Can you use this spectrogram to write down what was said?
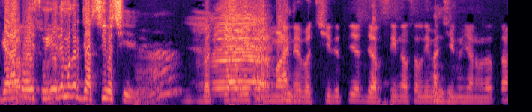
11 ਕੁ ਵਜੇ ਸੂਈ। ਇਹਦੇ ਮਗਰ ਜਰਸੀ ਬੱਚੀ ਹੈ ਬੱਚਾ ਵੀ ਕਰਮ ਵਾਲੀ ਨੇ ਬੱਚੀ ਦਿੱਤੀ ਹੈ ਜਰਸੀ ਨਸਲ ਦੀ ਬੱਚੀ ਨੂੰ ਜਨਮ ਦਿੱਤਾ।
